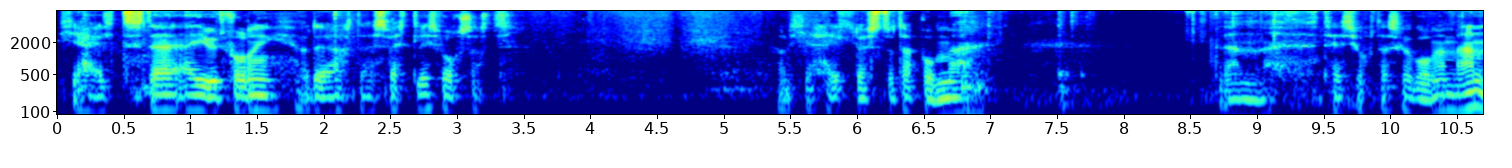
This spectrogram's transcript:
Ikke helt. Det er ei utfordring, og det er at jeg svetter litt fortsatt. Jeg hadde ikke helt lyst til å ta på meg den T-skjorta skal gå med, men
